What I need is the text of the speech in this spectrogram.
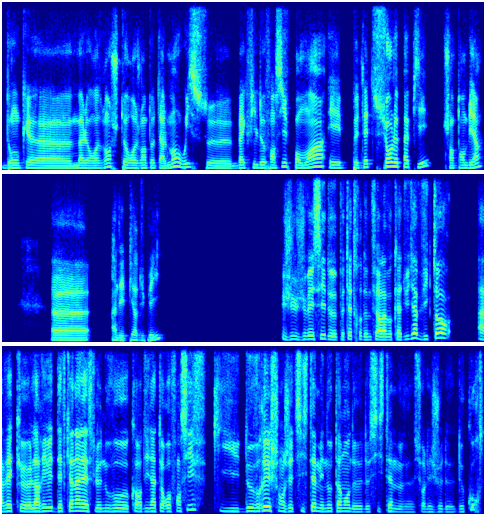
Donc euh, malheureusement, je te rejoins totalement. Oui, ce backfield offensif pour moi est peut-être sur le papier, j'entends bien, euh, un des pires du pays. Je, vais essayer peut-être de me faire l'avocat du diable. Victor, avec euh, l'arrivée de Dave Canales, le nouveau coordinateur offensif, qui devrait changer de système et notamment de, système euh, sur les jeux de, course,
